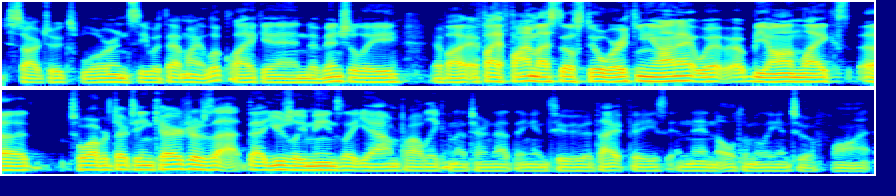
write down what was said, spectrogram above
start to explore and see what that might look like. And eventually, if I if I find myself still working on it beyond like uh, twelve or thirteen characters, that that usually means like yeah, I'm probably going to turn that thing into a typeface and then ultimately into a font.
